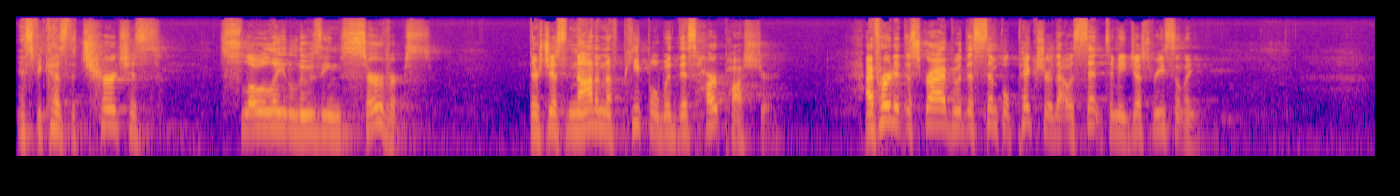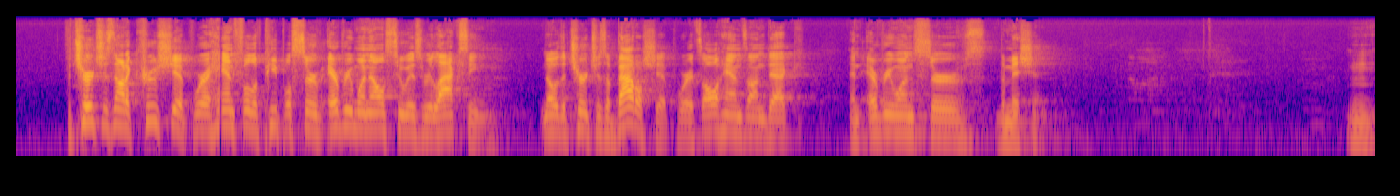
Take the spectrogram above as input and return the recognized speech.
It's because the church is slowly losing servers. There's just not enough people with this heart posture. I've heard it described with this simple picture that was sent to me just recently. The church is not a cruise ship where a handful of people serve everyone else who is relaxing. No, the church is a battleship where it's all hands on deck and everyone serves the mission. Mm.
